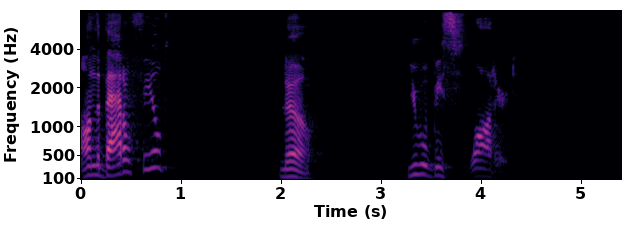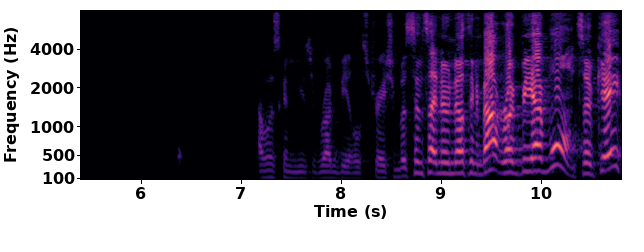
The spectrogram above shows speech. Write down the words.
On the battlefield? No. You will be slaughtered. I was going to use a rugby illustration, but since I know nothing about rugby, I won't, okay?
